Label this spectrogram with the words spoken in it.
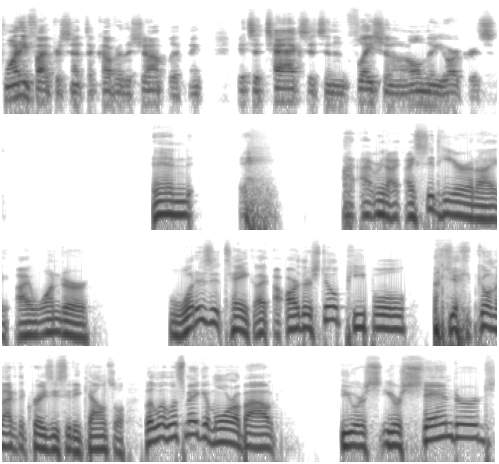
25 percent to cover the shoplifting. It's a tax. It's an inflation on all New Yorkers. And I, I mean, I, I sit here and I, I wonder, what does it take? Like, are there still people going back to the crazy city council? But let, let's make it more about your your standard.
